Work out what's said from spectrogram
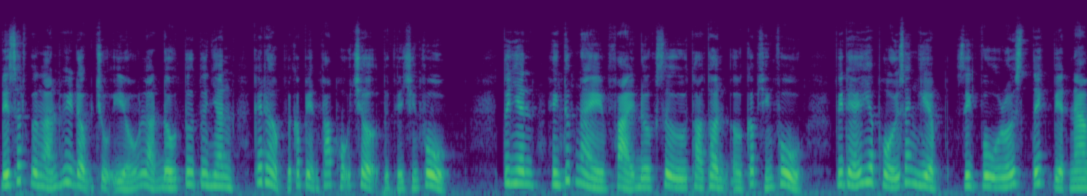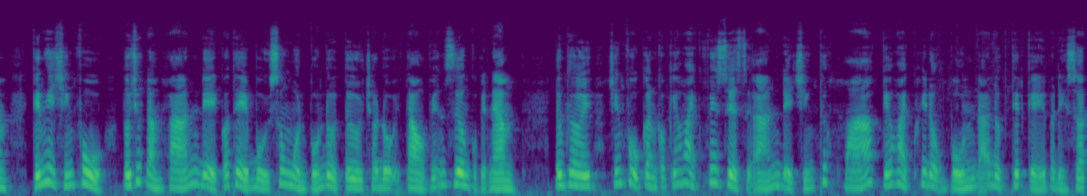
đề xuất phương án huy động chủ yếu là đầu tư tư nhân kết hợp với các biện pháp hỗ trợ từ phía chính phủ. Tuy nhiên, hình thức này phải được sự thỏa thuận ở cấp chính phủ. Vì thế, Hiệp hội Doanh nghiệp Dịch vụ Logistics Việt Nam kiến nghị chính phủ tổ chức đàm phán để có thể bổ sung nguồn vốn đầu tư cho đội tàu Viễn Dương của Việt Nam. Đồng thời, chính phủ cần có kế hoạch phê duyệt dự án để chính thức hóa kế hoạch huy động vốn đã được thiết kế và đề xuất.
